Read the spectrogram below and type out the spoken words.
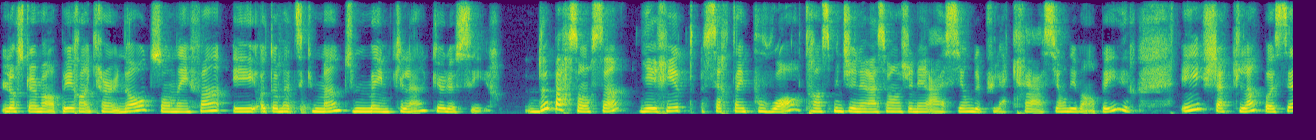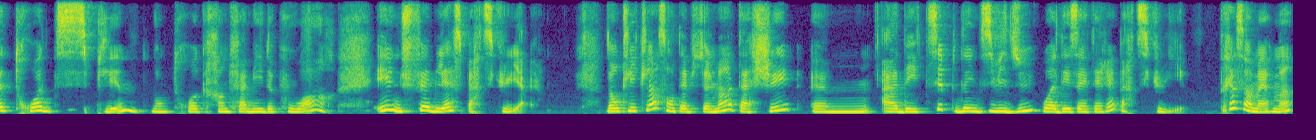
Lorsqu'un vampire en crée un autre, son enfant est automatiquement du même clan que le sire. De par son sang, il hérite certains pouvoirs transmis de génération en génération depuis la création des vampires, et chaque clan possède trois disciplines, donc trois grandes familles de pouvoirs, et une faiblesse particulière. Donc les clans sont habituellement attachés euh, à des types d'individus ou à des intérêts particuliers. Très sommairement,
